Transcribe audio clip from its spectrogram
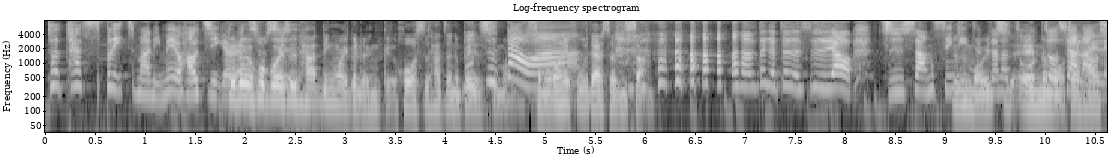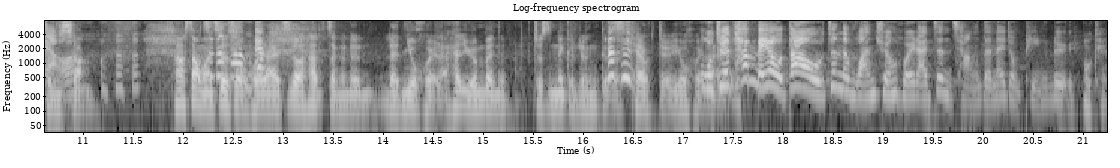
他他 split 嘛，里面有好几个人，对对，是是会不会是他另外一个人格，或是他真的被什么、啊、什么东西附在身上？那个真的是要智商心理，就是某一只 animal 在他身上。他上完厕所回来之后，他整个人人又回来，他原本的就是那个人格 character 又回来。我觉得他没有到真的完全回来正常的那种频率。OK，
